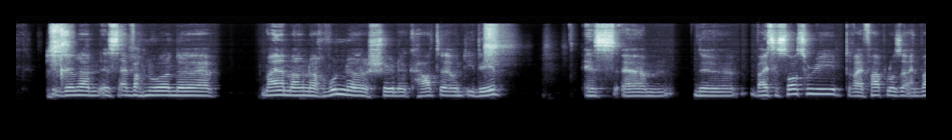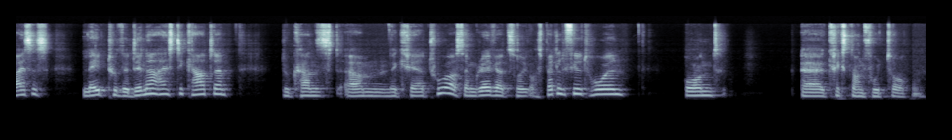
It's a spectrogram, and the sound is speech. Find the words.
sondern ist einfach nur eine, meiner Meinung nach, wunderschöne Karte und Idee. Ist ähm, eine weiße Sorcery, drei farblose, ein weißes. Late to the Dinner heißt die Karte. Du kannst ähm, eine Kreatur aus deinem Graveyard zurück aufs Battlefield holen und äh, kriegst noch einen Food-Token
